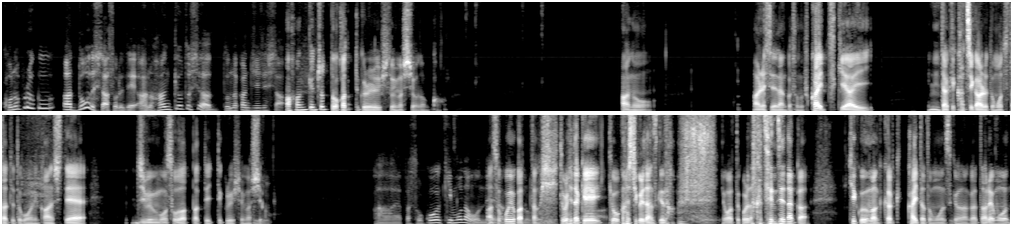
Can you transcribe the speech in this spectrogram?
このブログ、あ、どうでした？それで、あの、反響としてはどんな感じでした？あ、半径ちょっと分かってくれる人いましたよ、なんか。あの、あれですね、なんかその深い付き合いにだけ価値があると思ってたってところに関して、自分もそうだったって言ってくれる人いましたよ。ああ、やっぱそこが肝だもんね。あそこ良かった。なんかこの一人だけ共感してくれたんですけど、うんよかった。これなんか 全然なんか、結構うまく書いたと思うんですけど、なんか誰も、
